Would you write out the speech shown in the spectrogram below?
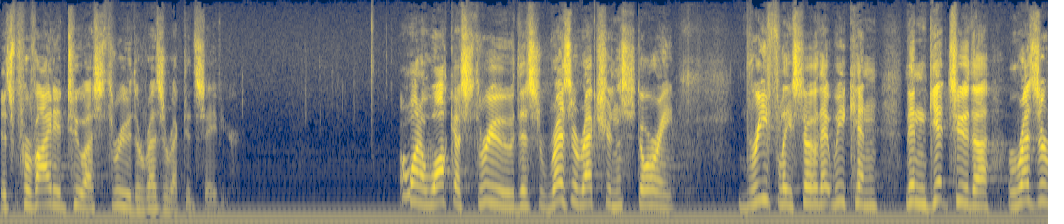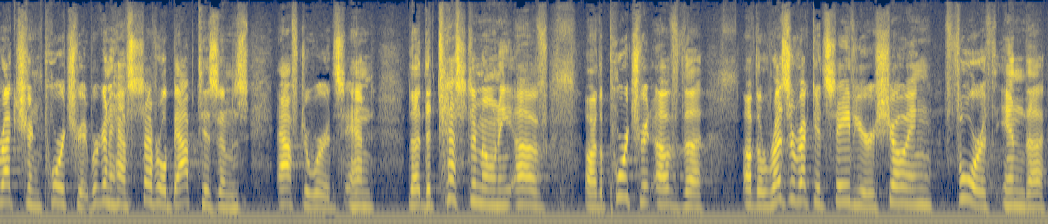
It's provided to us through the resurrected Savior. I want to walk us through this resurrection story briefly so that we can then get to the resurrection portrait. We're going to have several baptisms afterwards, and the, the testimony of, or the portrait of the, of the resurrected Savior showing forth in the,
